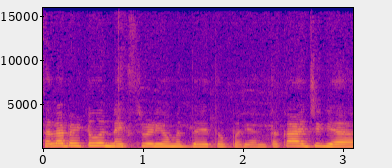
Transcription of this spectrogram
चला भेटू नेक्स्ट व्हिडिओमध्ये तोपर्यंत काळजी घ्या.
